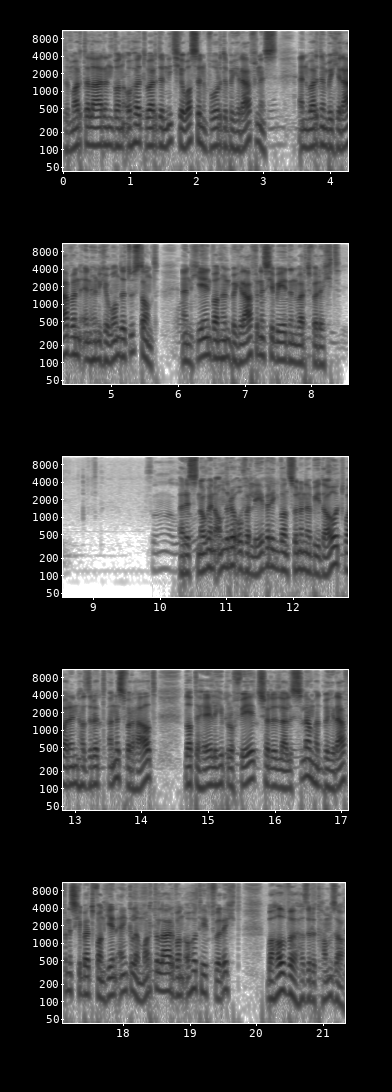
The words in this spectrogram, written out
De martelaren van Uhud werden niet gewassen voor de begrafenis en werden begraven in hun gewonde toestand en geen van hun begrafenisgebeden werd verricht. Er is nog een andere overlevering van Sunan Abi Dawud waarin Hazrat Anas verhaalt dat de heilige profeet sallam, het begrafenisgebed van geen enkele martelaar van Uhud heeft verricht, behalve Hazrat Hamza.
